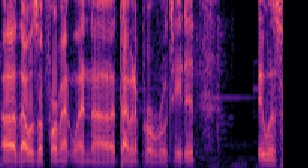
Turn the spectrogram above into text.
Uh, that was a format when uh, Diamond and Pearl rotated. It was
